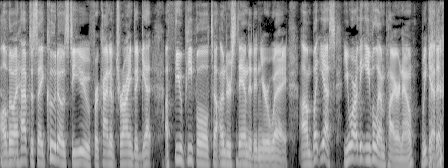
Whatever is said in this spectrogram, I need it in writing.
Although I have to say kudos to you for kind of trying to get a few people to understand it in your way. Um, but yes, you are the evil empire now. We get it.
